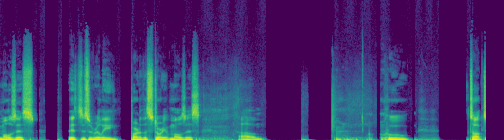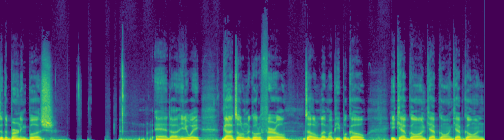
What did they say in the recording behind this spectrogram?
Moses. This is really part of the story of Moses, um, who talked to the burning bush. And uh, anyway, God told him to go to Pharaoh, tell him let my people go. He kept going, kept going, kept going.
